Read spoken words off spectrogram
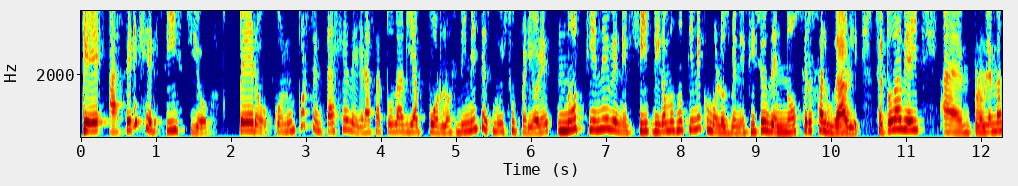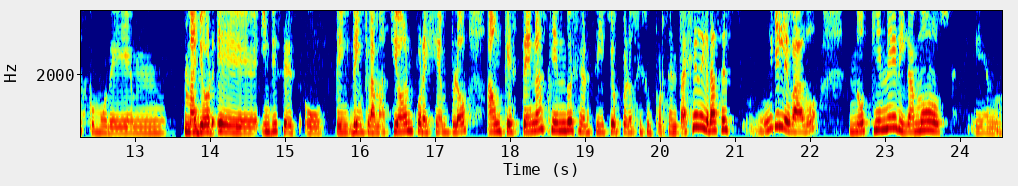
que hacer ejercicio pero con un porcentaje de grasa todavía por los límites muy superiores, no tiene beneficio, digamos, no tiene como los beneficios de no ser saludable. O sea, todavía hay em, problemas como de mm, mayor eh, índices o de, inflamación, por ejemplo, aunque estén haciendo ejercicio, pero si su porcentaje de grasa es muy elevado, no tiene, digamos, em,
